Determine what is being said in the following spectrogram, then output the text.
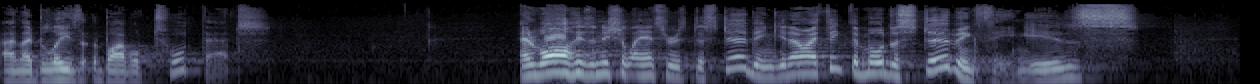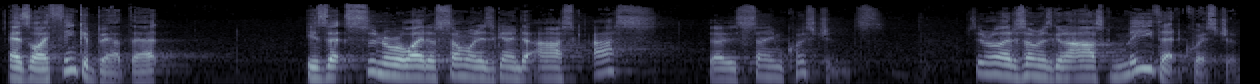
and they believed that the Bible taught that. And while his initial answer is disturbing, you know, I think the more disturbing thing is, as I think about that, is that sooner or later someone is going to ask us those same questions. Sooner or later someone is going to ask me that question.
